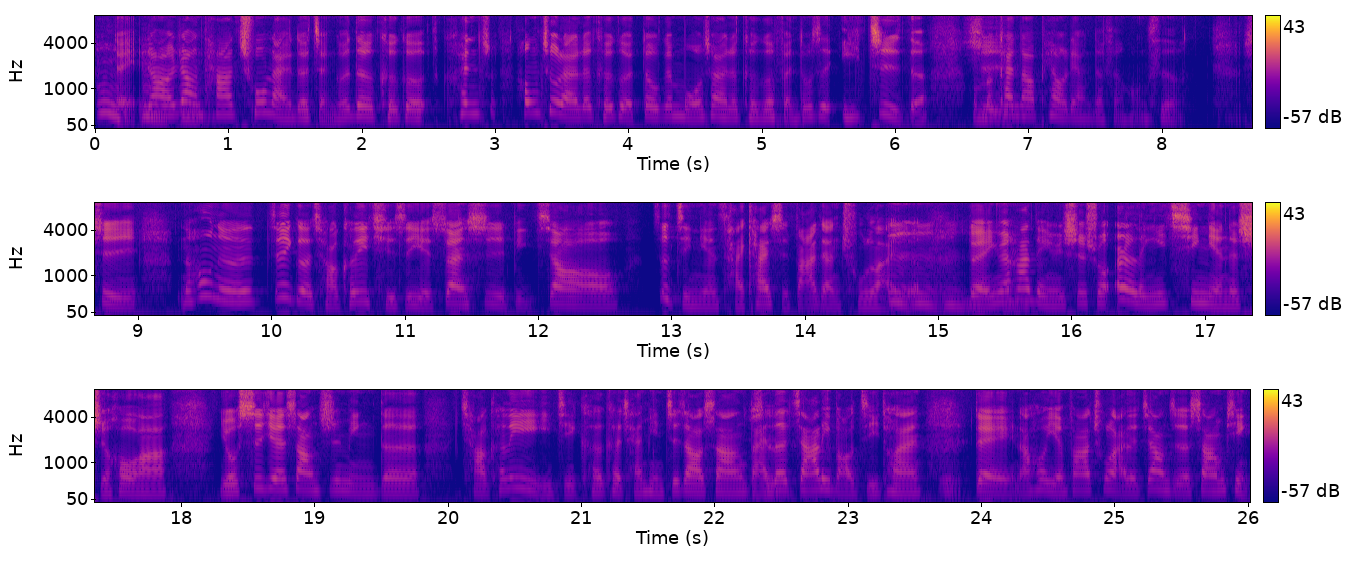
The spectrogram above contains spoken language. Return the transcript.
对，然后让它出来的整个的可可烘烘出来的可可豆跟磨出来的可可粉都是一致的。我们看到漂亮的粉红色，是。然后呢，这个巧克力其实也算是比较。这几年才开始发展出来的，对，因为它等于是说，二零一七年的时候啊，由世界上知名的巧克力以及可可产品制造商百乐嘉利宝集团，对，然后研发出来的这样子的商品，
